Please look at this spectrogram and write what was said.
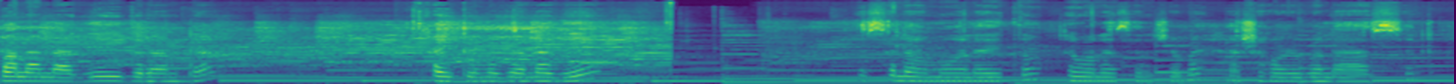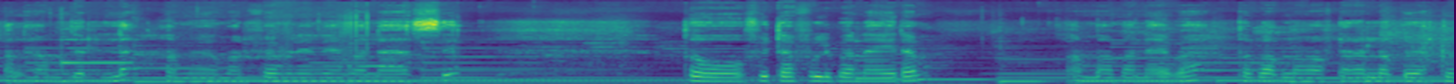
বালা লাগে এই গ্রানটা খাইতে মজা লাগে আসসালামু আলাইকুম, কেমন আছেন সবাই? আশা করি ভালো আছেন। আলহামদুলিল্লাহ আমি আমার ফ্যামিলি নিয়ে ভালো আছি। তো ফিটাফুলি বানাইলাম আম্মা বানাইবা। তো ভাবলাম আপনারা লগে একটু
